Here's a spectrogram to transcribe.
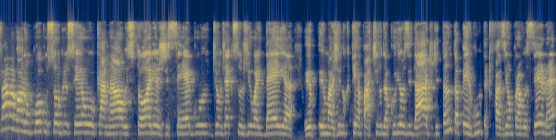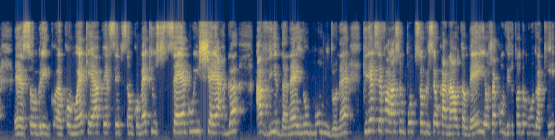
Fala agora um pouco sobre o seu canal Histórias de Cego, de onde é que surgiu a ideia? Eu, eu imagino que tenha partido da curiosidade de tanta pergunta que faziam para você, né? É, sobre ah, como é que é a percepção, como é que o cego enxerga a vida, né? E o mundo, né? Queria que você falasse um pouco sobre o seu canal também, eu já convido todo mundo aqui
